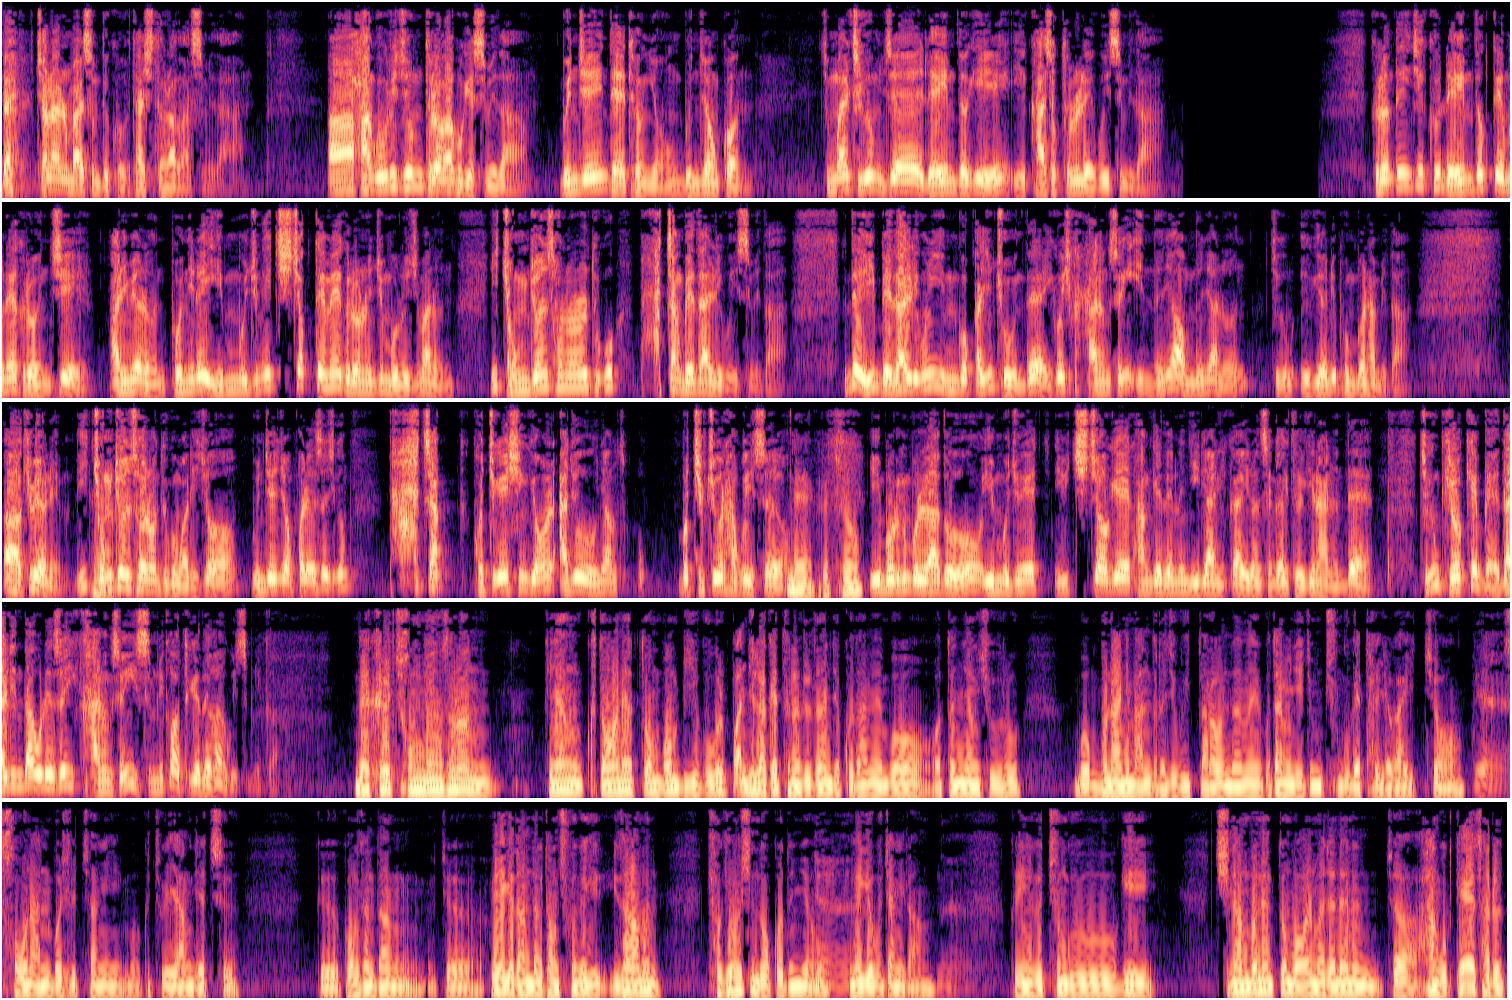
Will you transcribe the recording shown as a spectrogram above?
네, 전하는 말씀 듣고 다시 돌아왔습니다. 아, 한국으로 좀 들어가 보겠습니다. 문재인 대통령, 문정권, 정말 지금 이제 레임덕이 이 가속도를 내고 있습니다. 그런데 이제 그 레임덕 때문에 그런지 아니면은 본인의 임무 중에 지적 때문에 그러는지 모르지만은 이 종전 선언을 두고 바짝 매달리고 있습니다. 근데 이 매달리고 있는 것까지는 좋은데 이것이 가능성이 있느냐 없느냐는 지금 의견이 분분합니다. 아, 김 의원님, 이 종전 선언 두고 말이죠. 문재인 정권에서 지금 바짝 그쪽에 신경을 아주 그냥 뭐 집중을 하고 있어요. 네, 그렇죠. 이 모르긴 몰라도 임무 중에 이 지적에 관계되는 일이 아닐까 이런 생각이 들긴 하는데 지금 그렇게 매달린다고 그래서 이 가능성이 있습니까? 어떻게 돼가고 있습니까? 네, 그 종전선은 그냥 그동안에 또 뭐 미국을 빤질나게 드나들다 이제 그 다음에 뭐 어떤 양식으로 뭐 문안이 만들어지고 있다라고 한다면 그 다음에 이제 좀 중국에 달려가 있죠. 예. 서훈 안보실장이 뭐 그쪽에 양재츠 그 공산당 저 외교 담당 정치권이 이, 이 사람은 격이 훨씬 높거든요. 예. 외교부장이랑. 네. 그러니 그 중국이 지난번엔 또 뭐 얼마 전에는 저 한국 대사를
